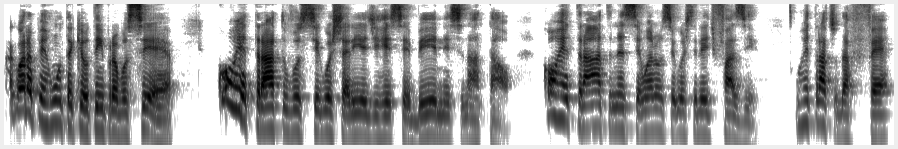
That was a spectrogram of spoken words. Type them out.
Agora a pergunta que eu tenho para você é: qual retrato você gostaria de receber nesse Natal? Qual retrato nessa semana você gostaria de fazer? Um retrato da fé,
